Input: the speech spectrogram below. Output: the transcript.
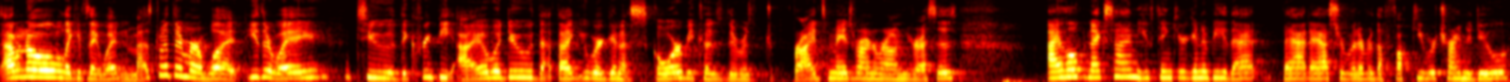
I don't know, like if they went and messed with him or what. Either way, to the creepy Iowa dude that thought you were gonna score because there was bridesmaids running around in dresses. I hope next time you think you're gonna be that badass or whatever the fuck you were trying to do,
